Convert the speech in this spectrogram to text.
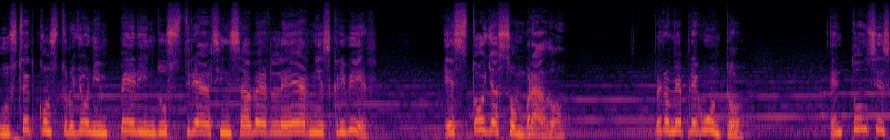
Usted construyó un imperio industrial sin saber leer ni escribir. Estoy asombrado. Pero me pregunto, entonces,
